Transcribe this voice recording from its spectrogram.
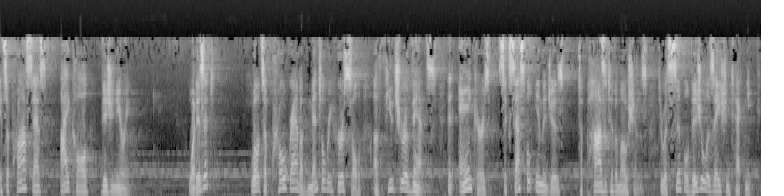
It's a process I call visioneering. What is it? Well, it's a program of mental rehearsal of future events that anchors successful images to positive emotions through a simple visualization technique.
